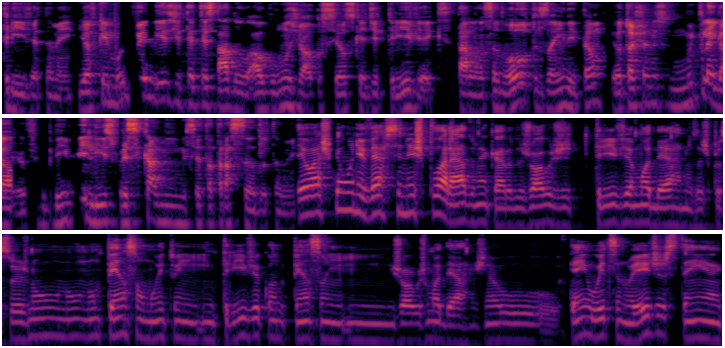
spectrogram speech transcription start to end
trivia também. E eu fiquei muito feliz de ter testado alguns jogos seus que é de trivia e que você tá lançando outros ainda. Então, eu tô achando isso muito legal. Eu fico bem feliz por esse caminho que você tá traçando também. Eu acho que é um universo inexplorado, né, cara, dos jogos de trivia modernos. As pessoas não, não, não pensam muito em, em, trivia quando pensam em, em jogos modernos. Né? O, tem o Wits and Wagers, tem,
